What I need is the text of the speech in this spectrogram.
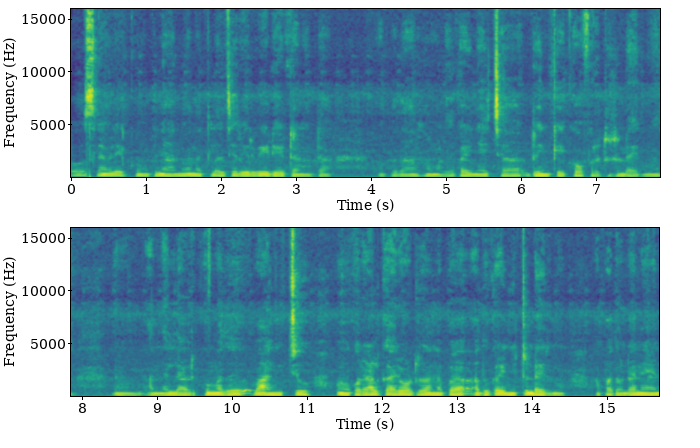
ഹലോ അസ്സാം വലൈക്കും അപ്പോൾ ഞാൻ വന്നിട്ടുള്ളത് ചെറിയൊരു വീഡിയോ ആയിട്ടാണ് കേട്ടോ അപ്പോൾ ഇതാ നമ്മൾ കഴിഞ്ഞ ആഴ്ച ഡ്രീം കേക്ക് ഓഫർ ഇട്ടിട്ടുണ്ടായിരുന്നു. അന്ന് എല്ലാവർക്കും അത് വാങ്ങിച്ചു. കുറേ ആൾക്കാർ ഓർഡർ തന്നപ്പോൾ അത് കഴിഞ്ഞിട്ടുണ്ടായിരുന്നു. അപ്പോൾ അതുകൊണ്ട് തന്നെ ഞാൻ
